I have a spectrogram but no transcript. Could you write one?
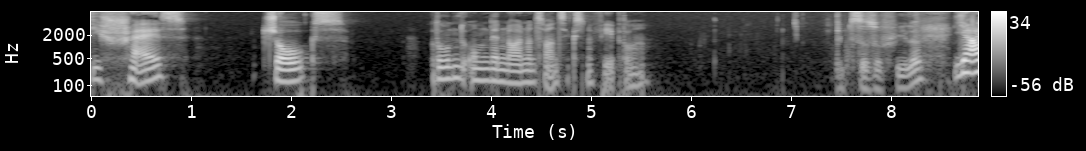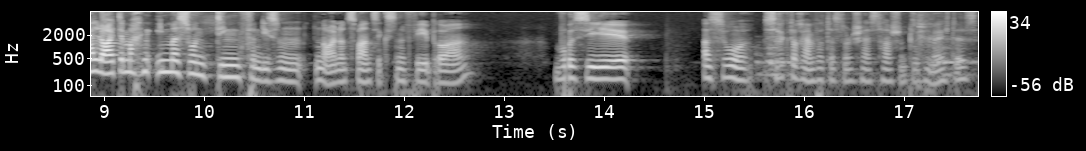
die scheiß Jokes rund um den 29. Februar. Gibt es da so viele? Ja, Leute machen immer so ein Ding von diesem 29. Februar, wo sie. Achso, sag doch einfach, dass du ein scheiß Taschentuch möchtest.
